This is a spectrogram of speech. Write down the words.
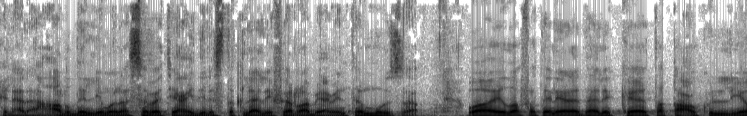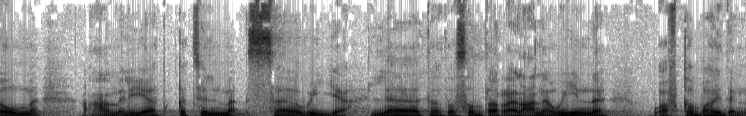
خلال عرض لمناسبة عيد الاستقلال في الرابع من تموز. وإضافة إلى ذلك تقع كل يوم عمليات قتل مأساوية لا تتصدر العناوين وفق بايدن.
